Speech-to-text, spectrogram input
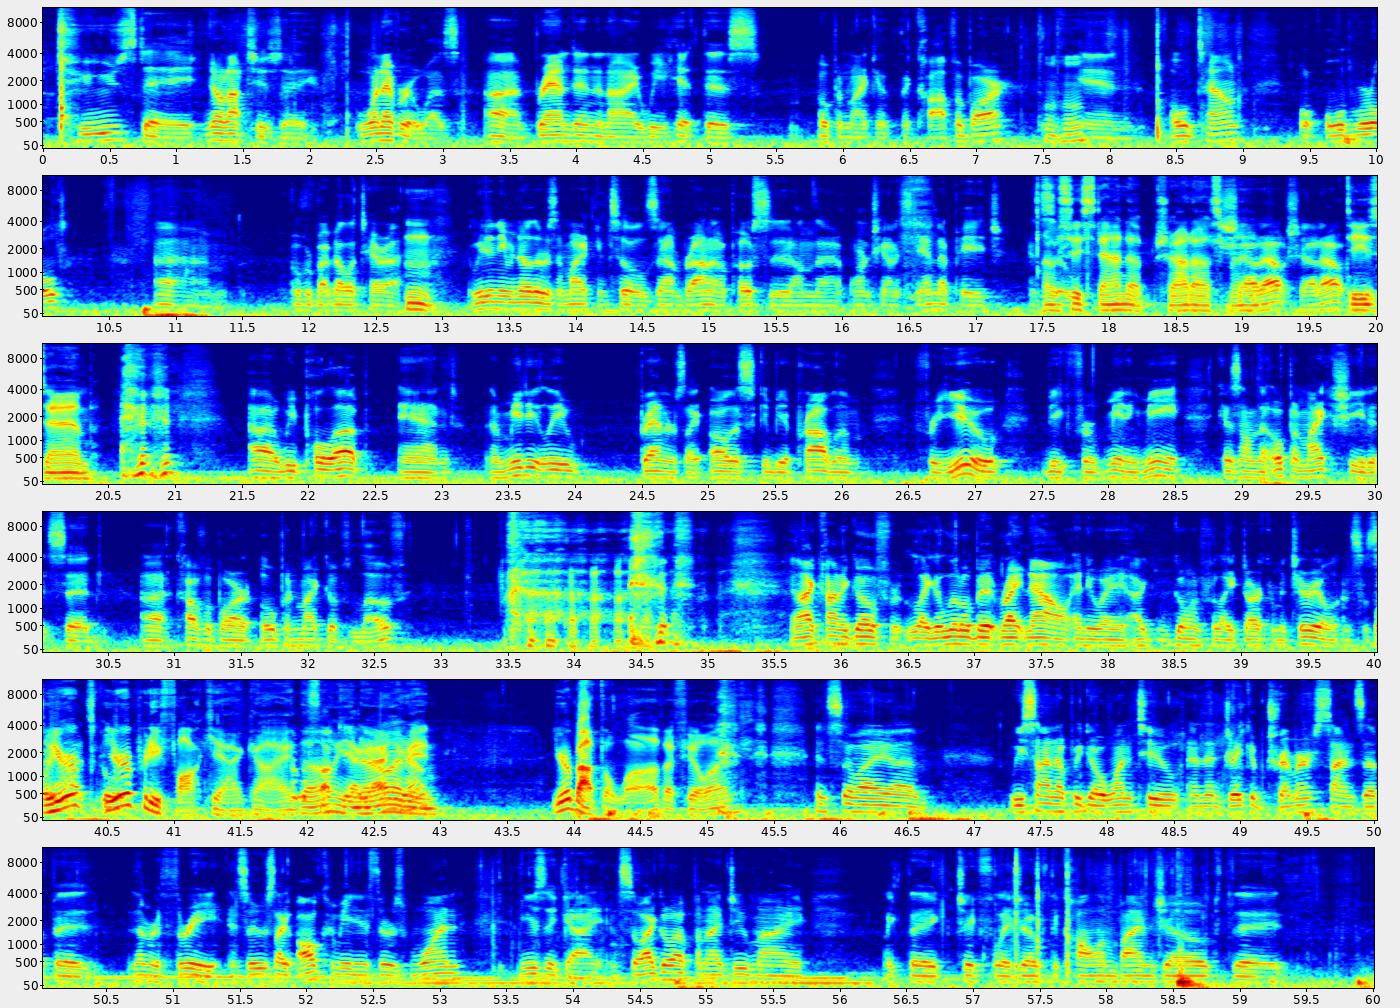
Tuesday, no, not Tuesday, whenever it was, uh, Brandon and I, we hit this open mic at the Kava Bar Mhm. in Old Town or Old World um, over by Bella Terra. Mm. We didn't even know there was a mic until Zambrano posted it on the Orange County stand up page. And Oh, see, stand up, shout outs, man. shout out, shout out. D Zamb. uh, we pull up and immediately Brandon was like, "Oh, this could be a problem for you, be, for meaning me, because on the open mic sheet it said uh, Kava Bar open mic of love." and I kind of go for like a little bit right now. Anyway, I'm going for like darker material, and so Well, like, you're "Ah, that's cool." you're a pretty fuck yeah guy, I'm though. fuck you yeah know, guy, I you know? mean, you're about the love. I feel like. and so I, um, we sign up. We go one, two, and then Jacob Trimmer signs up at number three. And so it was like all comedians. There was one music guy, and so I go up and I do my, like the Chick Fil A joke, the Columbine joke, the,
